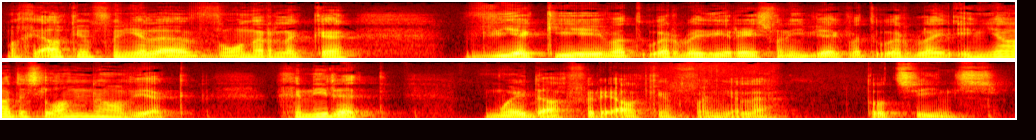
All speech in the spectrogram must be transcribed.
Mag elkeen van julle 'n wonderlike weekie hê wat oorbly die res van die week wat oorbly en ja, dis lang naweek. Geniet dit. Mooi dag vir elkeen van julle. Totsiens.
